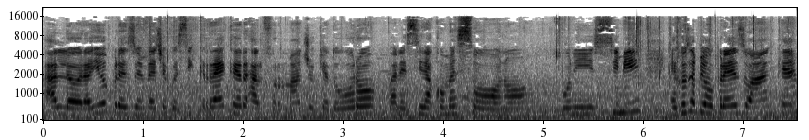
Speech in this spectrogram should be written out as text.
Allora, io ho preso invece questi cracker al formaggio che adoro. Vanessina, come sono? Buonissimi. E cosa abbiamo preso anche?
